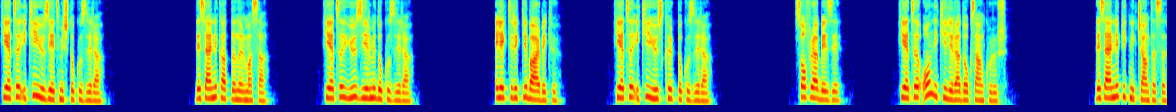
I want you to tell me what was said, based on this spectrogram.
Fiyatı 279 lira. Desenli katlanır masa. Fiyatı 129 lira. Elektrikli barbekü. Fiyatı 249 lira. Sofra bezi. Fiyatı 12 lira 90 kuruş. Desenli piknik çantası.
